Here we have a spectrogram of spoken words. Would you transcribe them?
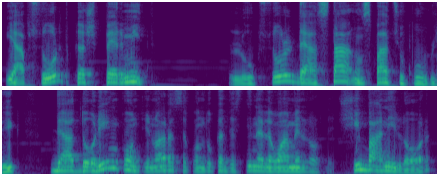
E absurd că își permit luxul de a sta în spațiu public, de a dori în continuare să conducă destinele oamenilor, deci și banilor,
